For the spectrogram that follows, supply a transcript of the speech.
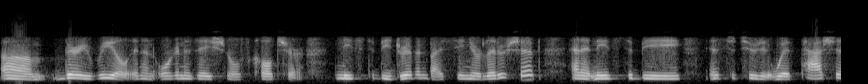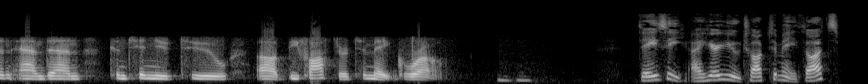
um, very real in an organizational culture. It needs to be driven by senior leadership, and it needs to be instituted with passion and then continued to uh, be fostered to make grow. Mm-hmm. Daisy, I hear you. Talk to me. Thoughts?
